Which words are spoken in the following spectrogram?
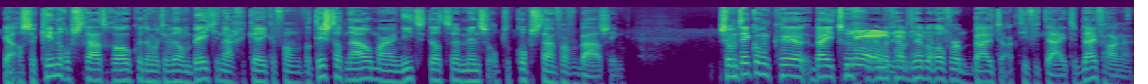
ja, als er kinderen op straat roken, dan wordt er wel een beetje naar gekeken van... wat is dat nou? Maar niet dat uh, mensen op de kop staan van verbazing. Zometeen kom ik bij je terug nee, en dan gaan we het nee, hebben over buitenactiviteiten. Blijf hangen.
